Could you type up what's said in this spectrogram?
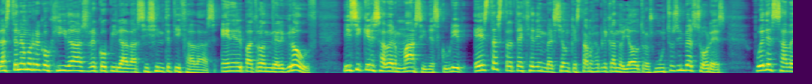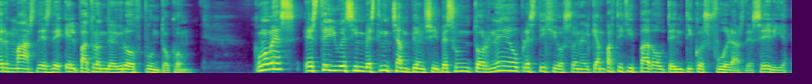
las tenemos recogidas, recopiladas y sintetizadas en el patrón del growth. Y si quieres saber más y descubrir esta estrategia de inversión que estamos aplicando ya a otros muchos inversores, puedes saber más desde elpatrondelgrowth.com. Como ves, este US Investing Championship es un torneo prestigioso en el que han participado auténticos fueras de serie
